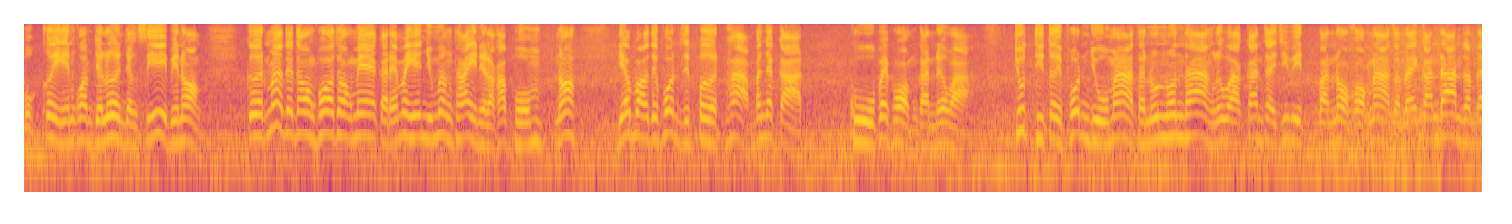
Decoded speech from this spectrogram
บ่เคยเห็นความเจริญจังซี่พี่น้อง เกิดมาแต่ท้องพ่อท้องแม่ก็ได้มาเห็นอยู่เมืองไทยนี่แหละครับผมเนาะเดี๋ยวเบาเตยพ่นสิเปิดภาพบรรยากาศกูไปพร้อมกันเด้อว่า จุดที่เตยพ่นอยู่มาถนนหนทาง หรือว่าการใช้ชีวิตบ้านนอกขอกหน้าสำไรการด้านสำไร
